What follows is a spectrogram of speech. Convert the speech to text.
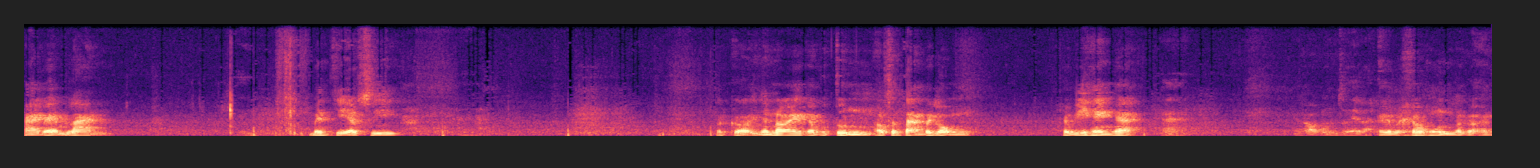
หายไปแอมล้านเว้น GLC แล้วก็อย่างน้อยกับปุตุนเอาสตางค์ไปลงทวีเฮงอะอ่าเขาหุ่นสวยเหรอเออไปเข้าหุ้นแล้วก็อัน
